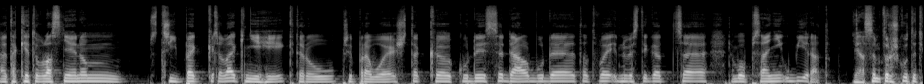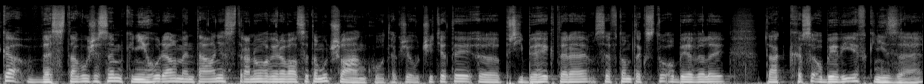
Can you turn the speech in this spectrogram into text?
eh, tak je to vlastně jenom střípek celé knihy, kterou připravuješ, tak eh, kudy se dál bude ta tvoje investigace nebo psaní ubírat? Já jsem trošku teďka ve stavu, že jsem knihu dal mentálně stranu a věnoval se tomu článku, takže určitě ty uh, příběhy, které se v tom textu objevily, tak se objeví i v knize.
